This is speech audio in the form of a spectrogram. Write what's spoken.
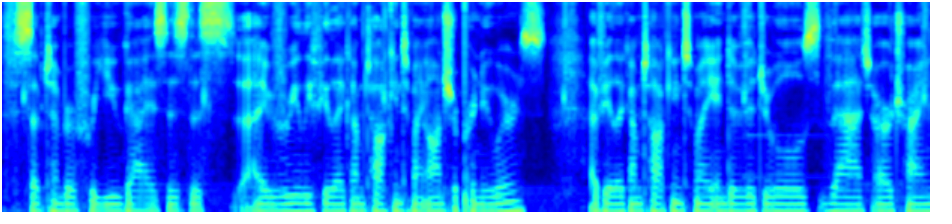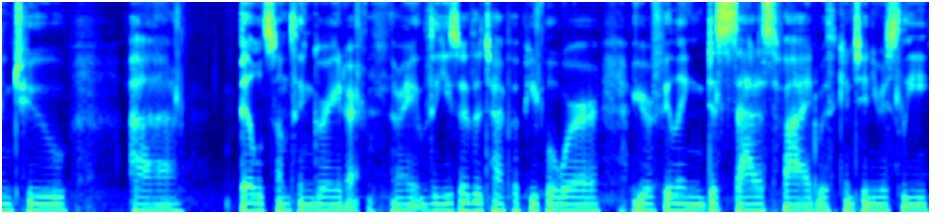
September for you guys is this I really feel like I'm talking to my entrepreneurs. I feel like I'm talking to my individuals that are trying to uh, build something greater, right? These are the type of people where you're feeling dissatisfied with continuously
